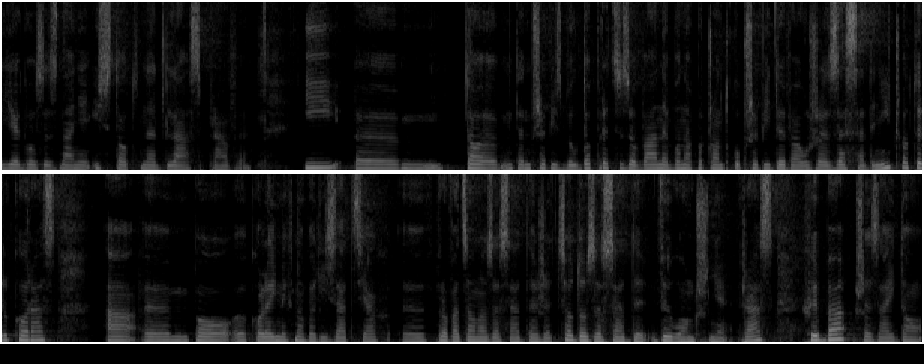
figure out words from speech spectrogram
jego zeznanie istotne dla sprawy i to, ten przepis był doprecyzowany, bo na początku przewidywał, że zasadniczo tylko raz, a po kolejnych nowelizacjach y, wprowadzono zasadę, że co do zasady wyłącznie raz, chyba że zajdą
